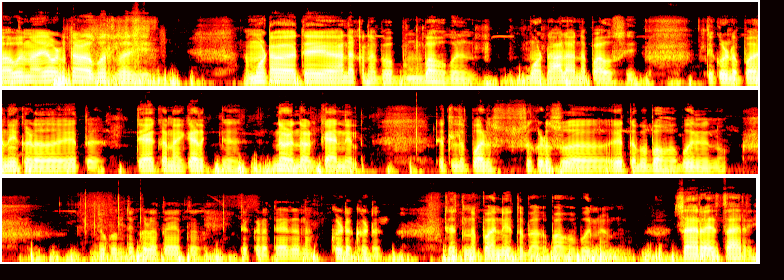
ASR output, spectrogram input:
बाबांना एवढा तळा भरला आहे. मोठा ते आला का ना बाहुबल मोठा आला ना पाऊस तिकडनं पाणी इकडं येतं. ते का नाही कॅन नळ नळ कॅनेल तिथलं पाणी सगळं सु येतं बा भावा बहिणीनं. तिकडून तिकडं तर येतं. तिकडं तर येतं ना खडं खडं त्यातनं पाणी येतं बघा भावा बहिणीनं. चार आहे चारी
